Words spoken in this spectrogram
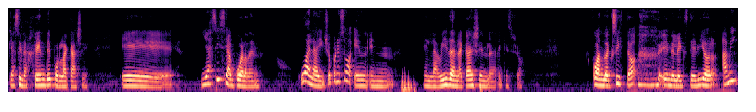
que hace la gente por la calle. Eh, y así se acuerden. ¿Cuál hay? Yo por eso en, en, en la vida, en la calle, en la, qué sé yo, cuando existo en el exterior, a mí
